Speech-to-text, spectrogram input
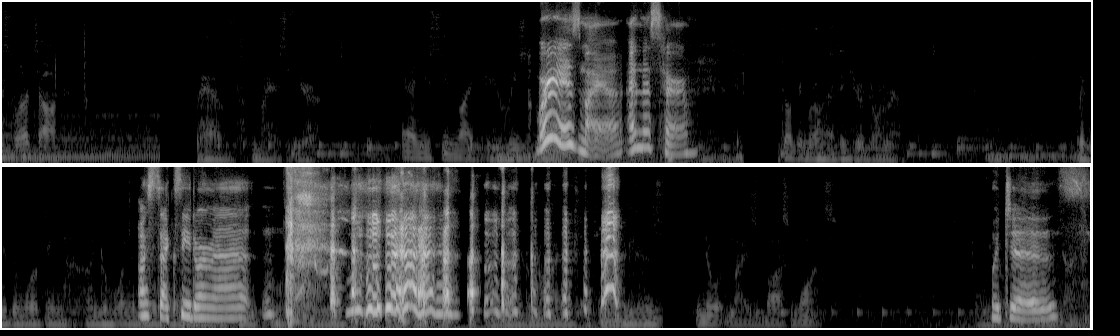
just want to talk. You have Maya's ear. And you seem like a reasonable. Where is Maya? I miss her. Don't get me wrong, I think you're a doormat. You've been working under. A sexy doormat. You know what Maya's boss wants. Which is.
